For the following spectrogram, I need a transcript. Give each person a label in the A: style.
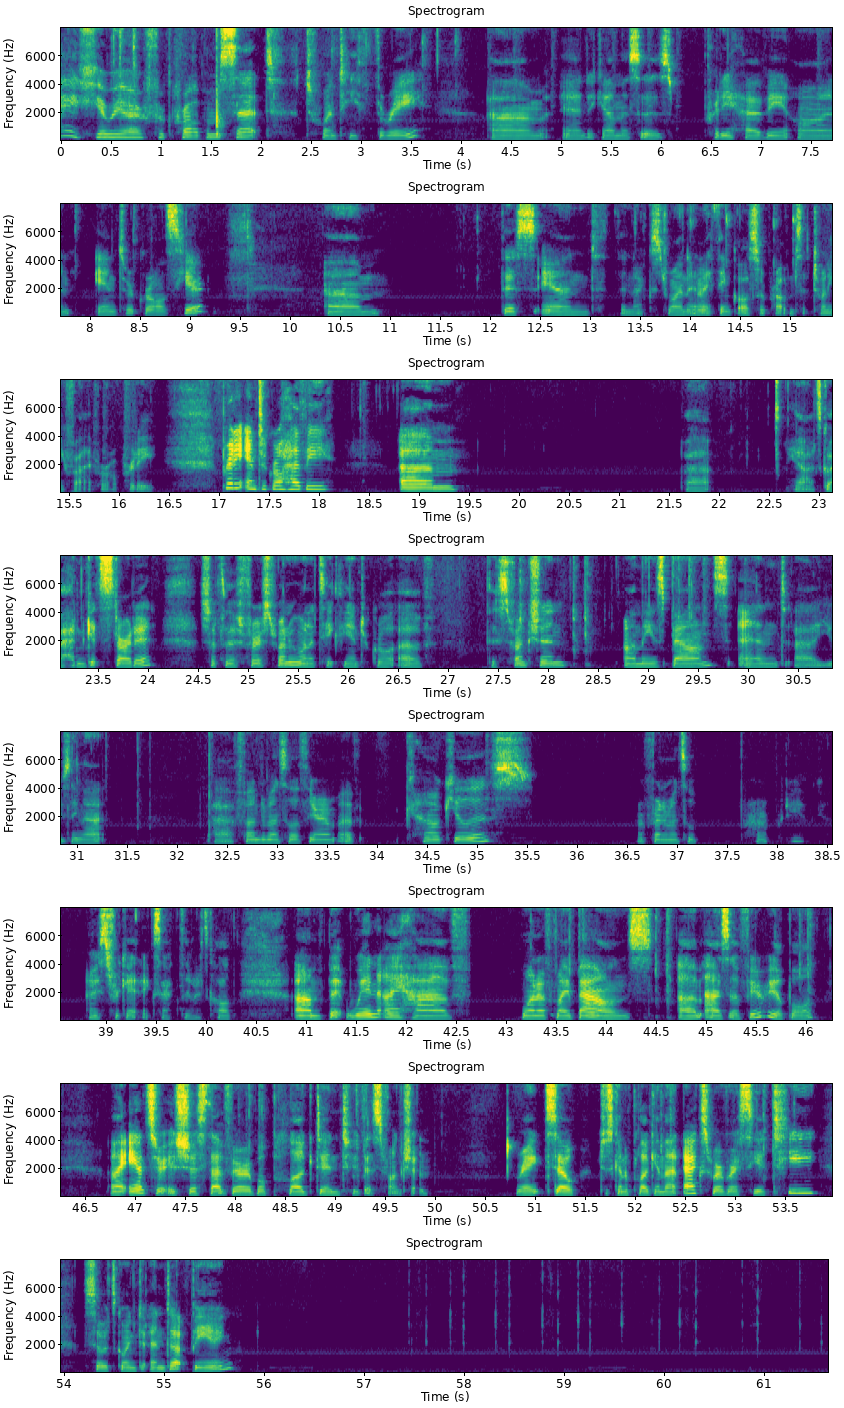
A: Okay, here we are for problem set 23. Um, and again, this is pretty heavy on integrals here. Um, this and the next one, and I think also problem set 25 are all pretty, pretty integral heavy. Um, but yeah, let's go ahead and get started. So for the first one, we want to take the integral of this function on these bounds and uh, using that uh, fundamental theorem of calculus or fundamental property. I always forget exactly what it's called. Um, but when I have one of my bounds um, as a variable, my answer is just that variable plugged into this function, right? So I'm just going to plug in that x wherever I see a t. So it's going to end up being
